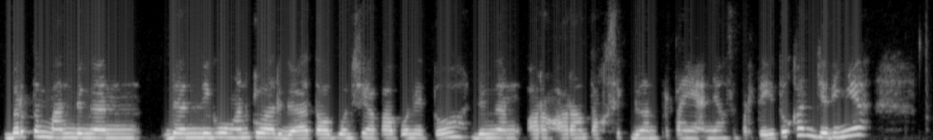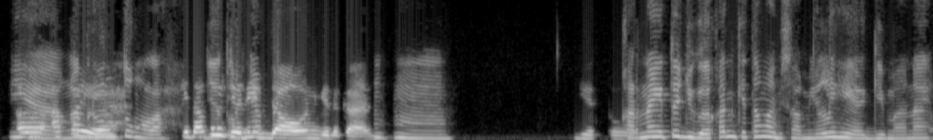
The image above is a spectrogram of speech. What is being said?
berteman dengan dan lingkungan keluarga ataupun siapa pun itu dengan orang-orang toksik dengan pertanyaan yang seperti itu kan jadinya iya, uh, apa ya lah. kita tuh jadi down gitu kan. Mm -mm. gitu. Karena itu juga kan kita nggak bisa milih ya gimana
